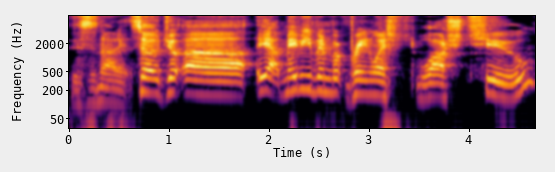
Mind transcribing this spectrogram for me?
this is not it. So, uh, yeah, maybe even Brainwash Wash 2.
